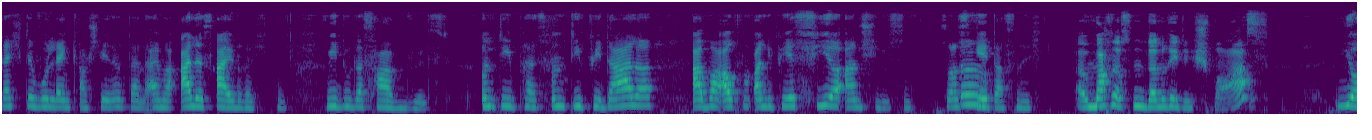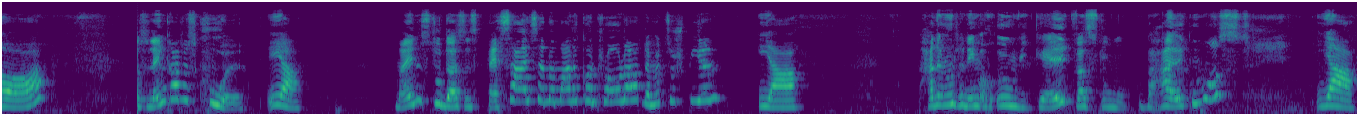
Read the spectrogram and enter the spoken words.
rechte, wo Lenkrad steht und dann einmal alles einrichten, wie du das haben willst. Und die, und die Pedale aber auch noch an die PS4 anschließen. Sonst Ah. geht das nicht. Aber macht das denn dann richtig Spaß? Ja, Das Lenkrad ist cool. ja, Meinst du, das ist besser als der normale Controller, damit zu spielen? ja. Hat ein Unternehmen auch irgendwie Geld, was du behalten musst? Ja,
